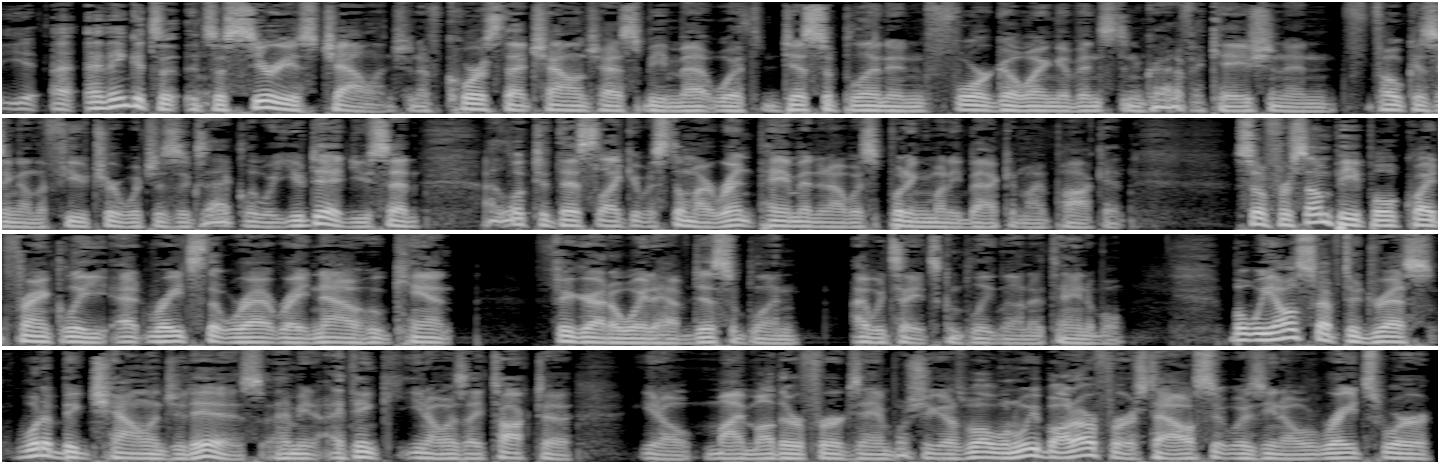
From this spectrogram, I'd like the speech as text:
Yeah, I think it's a it's a serious challenge, and of course that challenge has to be met with discipline and foregoing of instant gratification and focusing on the future, which is exactly what you did. You said I looked at this like it was still my rent payment, and I was putting money back in my pocket. So for some people, quite frankly, at rates that we're at right now, who can't figure out a way to have discipline, I would say it's completely unattainable. But we also have to address what a big challenge it is. I mean, I think, you know, as I talk to, you know, my mother, for example, she goes, well, when we bought our first house, it was, you know, rates were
